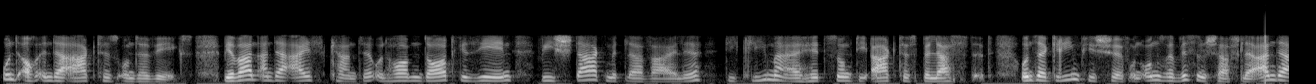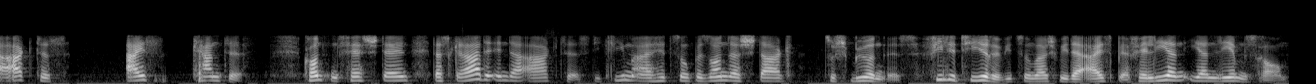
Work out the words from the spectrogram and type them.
und auch in der Arktis unterwegs. Wir waren an der Eiskante und haben dort gesehen, wie stark mittlerweile die Klimaerhitzung die Arktis belastet. Unser Greenpeace-Schiff und unsere Wissenschaftler an der Arktis Eiskante konnten feststellen, dass gerade in der Arktis die Klimaerhitzung besonders stark zu spüren ist. Viele Tiere, wie zum Beispiel der Eisbär, verlieren ihren Lebensraum.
